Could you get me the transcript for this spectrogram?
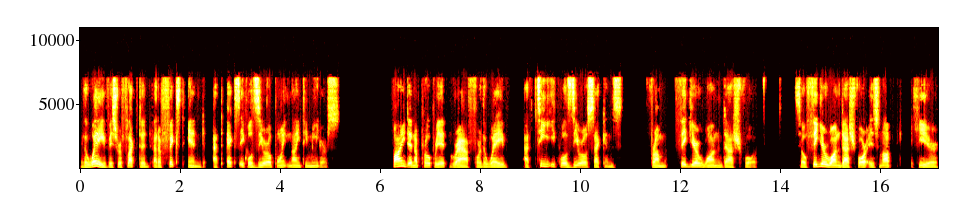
The wave is reflected at a fixed end at x equals 0.90 meters. Find an appropriate graph for the wave at t equals 0 seconds from figure 1-4. So figure 1-4 is not here,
